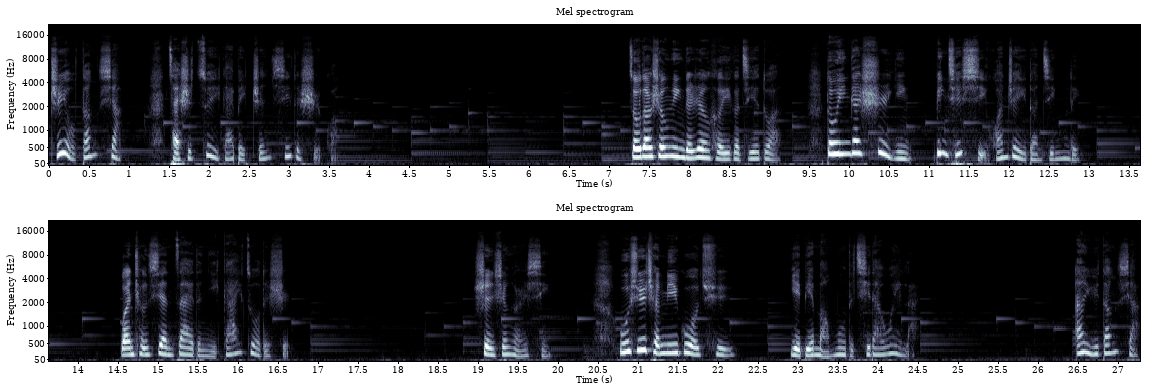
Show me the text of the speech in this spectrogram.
只有当下，才是最该被珍惜的时光。走到生命的任何一个阶段，都应该适应并且喜欢这一段经历，完成现在的你该做的事，顺生而行，无需沉迷过去。也别盲目的期待未来，安于当下，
